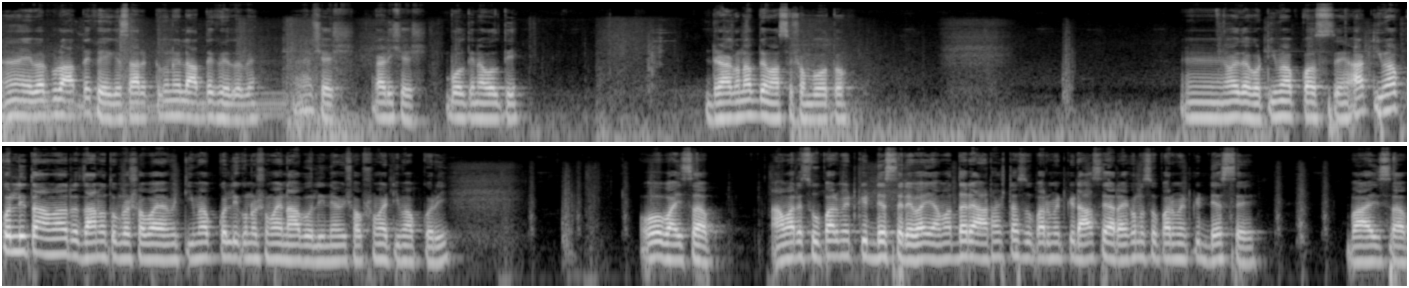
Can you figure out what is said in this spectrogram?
হ্যাঁ এবার পুরো অর্ধেক হয়ে গেছে, আর একটুখানি হলে অর্ধেক হয়ে যাবে। হ্যাঁ শেষ, গাড়ি শেষ, বলতি না বলতি। ড্রাগন অফ দেম আছে সম্ভবত। ওই দেখো টিম আপ করছে। আর টিম আপ করলি তো আমার, জানো তোমরা সবাই, আমি টিম আপ করলি কোনো সময় না বলিনি, আমি সব সময় টিম আপ করি। ও ভাই সাব আমার সুপার মেট কিট ডেসছে রে ভাই। আমার দ্বারা আঠাশটা সুপার মেট কিট আছে আর এখনও সুপার মেট কিট ডেসছে ভাই সাব,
